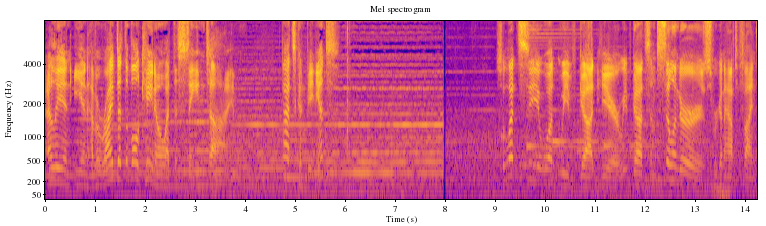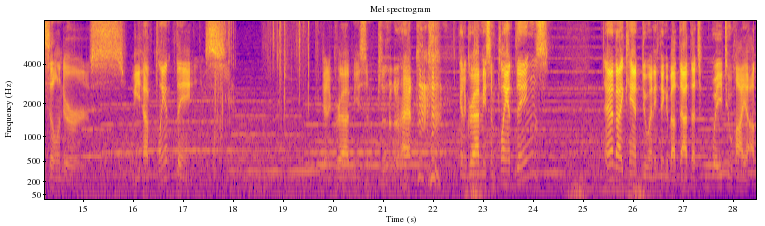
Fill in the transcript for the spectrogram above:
Ellie and Ian have arrived at the volcano at the same time. That's convenient. So let's see what we've got here. We've got some cylinders. We're gonna have to find cylinders. We have plant things. Gonna grab me some... gonna grab me some plant things. And I can't do anything about that. That's way too high up.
